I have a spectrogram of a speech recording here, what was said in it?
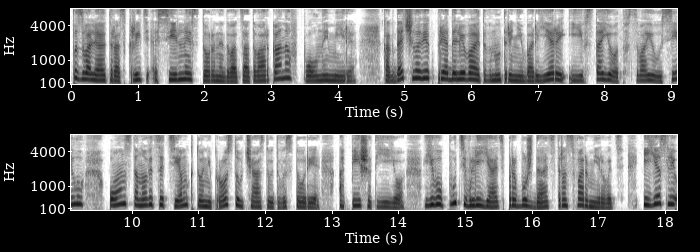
позволяют раскрыть сильные стороны 20-го аркана в полной мере. Когда человек преодолевает внутренние барьеры и встает в свою силу, он становится тем, кто не просто участвует в истории, а пишет ее. Его путь — влиять, пробуждать, трансформировать. И если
